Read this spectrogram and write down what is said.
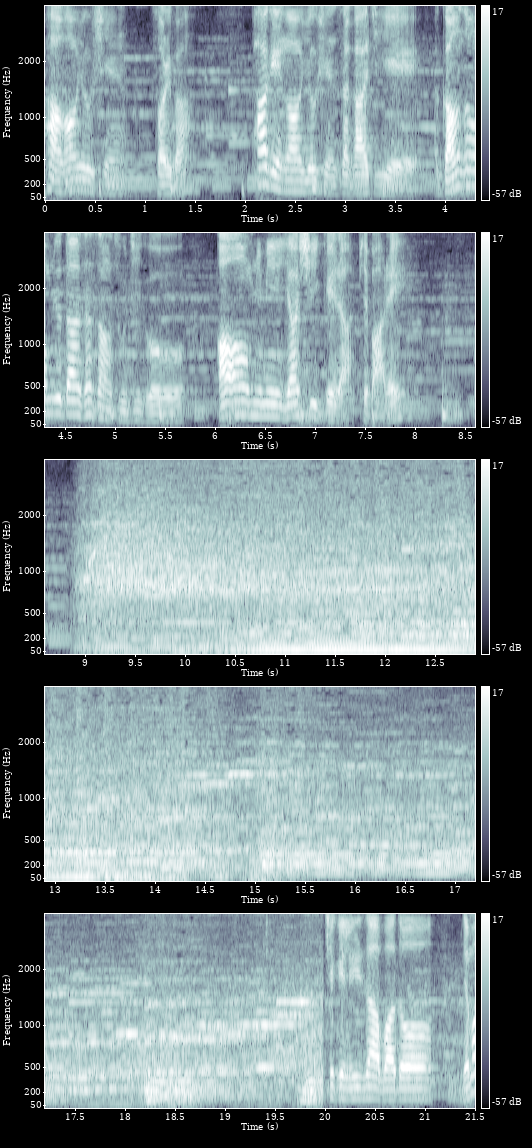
ဖာကောင်းရုပ်ရှင် sorry ပါဖခင်ကောင်းရုပ်ရှင်ဇာတ်ကားကြီးရဲ့အကောင်းဆုံးမြို့သားဇက်ဆောင်စုကြီးကိုအောင်အောင်မြင်မြင်ရရှိခဲ့တာဖြစ်ပါတယ်ချစ်ခင်လေးစားပါတော့မြမ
